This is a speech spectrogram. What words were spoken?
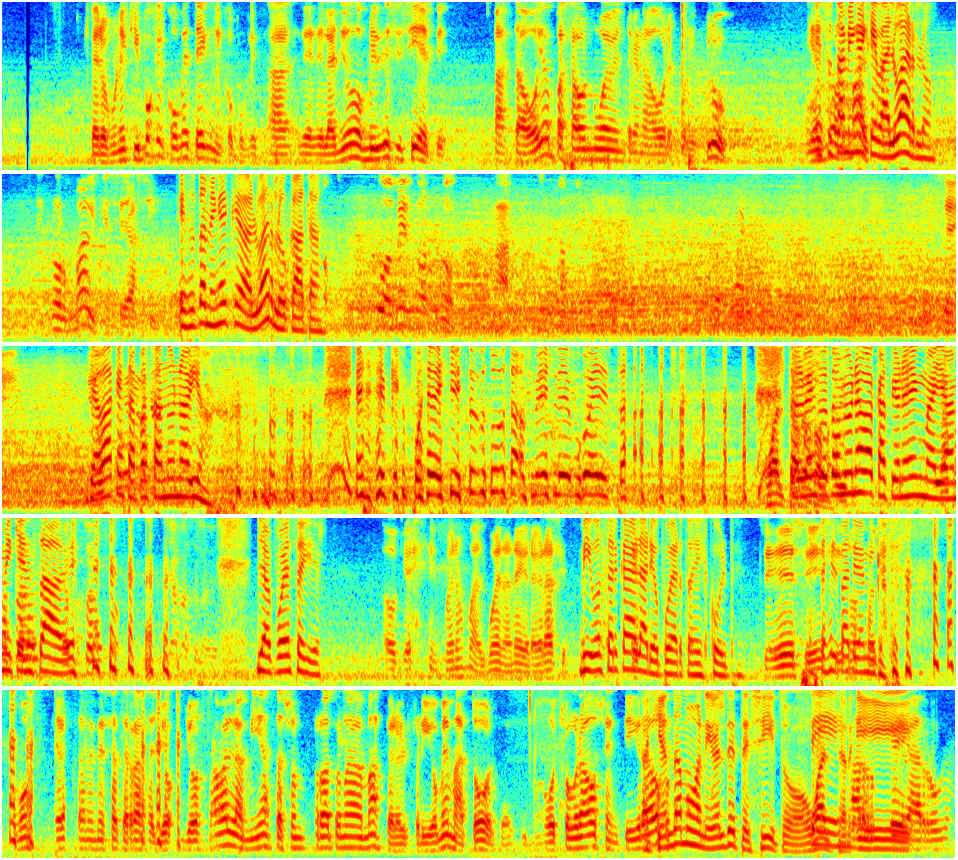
Pero es un equipo que come técnico, porque ah, desde el año 2017 hasta hoy han pasado nueve entrenadores por el club. Eso también hay que evaluarlo normal que sea así. Eso también hay que evaluarlo, Cata. No, no, ah, Ya va que está pasando un avión en el que puede ir Dudamel de vuelta. Tal vez se tome unas vacaciones en Miami, quién sabe. ya puede seguir. Ok, menos mal, buena negra, gracias. Vivo cerca del aeropuerto, disculpe. Sí, sí. Este es el sí, patio no, de mi casa. ¿Cómo quisiera estar en esa terraza? Yo, yo estaba en la mía hasta hace un rato nada más, pero el frío me mató. 8 grados centígrados. Aquí andamos a nivel de tecito, Sí. Walter. Y, arrugué.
